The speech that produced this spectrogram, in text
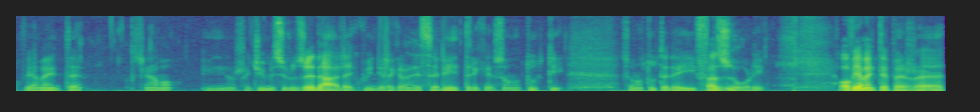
ovviamente siamo in regime sinusoidale, quindi le grandezze elettriche sono, tutti, sono tutte dei fasori Ovviamente per eh,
